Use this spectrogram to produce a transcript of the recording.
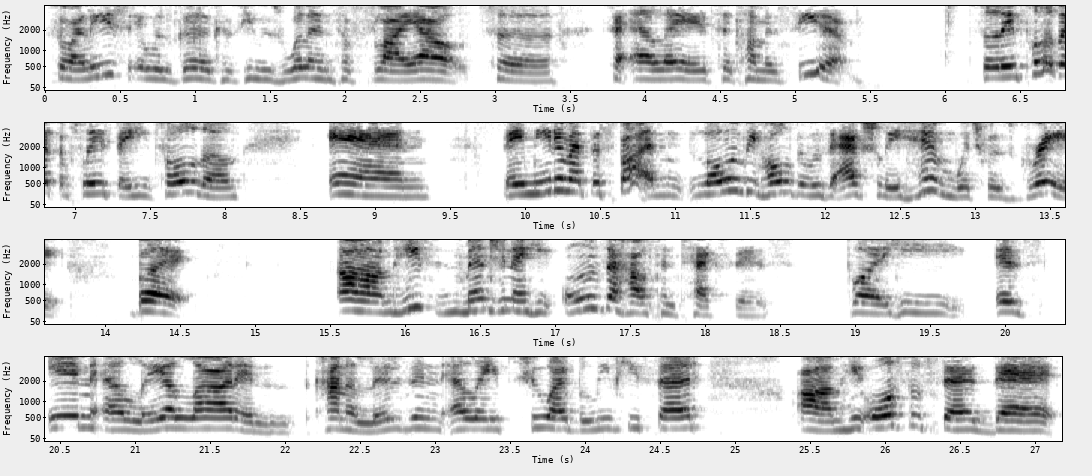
So at least it was good because he was willing to fly out to to LA to come and see them. So they pull up at the place that he told them and they meet him at the spot. And lo and behold it was actually him which was great. But um he's mentioned that he owns a house in Texas but he is in LA a lot and kind of lives in LA too I believe he said. Um he also said that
